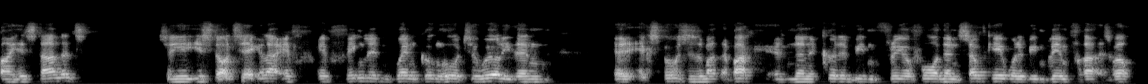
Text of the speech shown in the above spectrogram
by his standards. So you, you start taking that if, if England went gung ho too early, then it exposes them at the back, and then it could have been three or four. Then Southgate would have been blamed for that as well.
